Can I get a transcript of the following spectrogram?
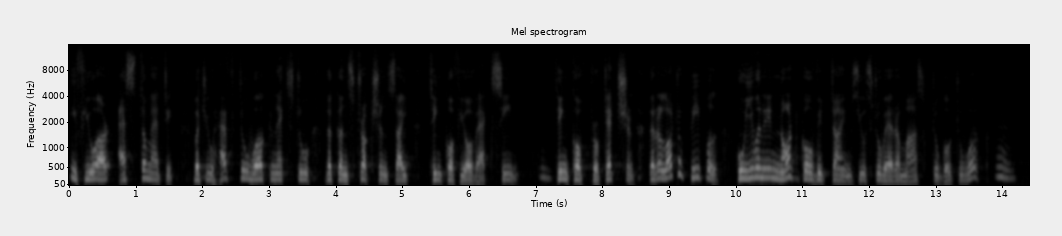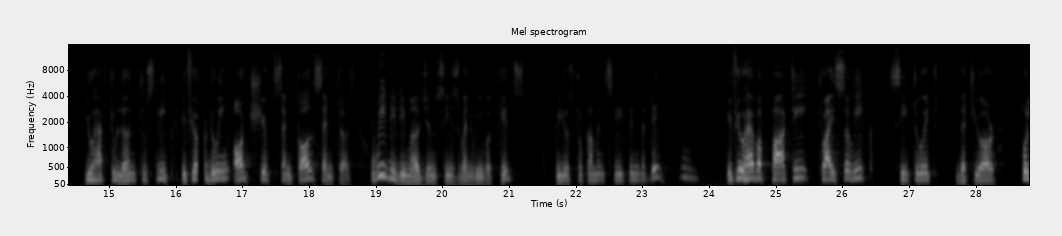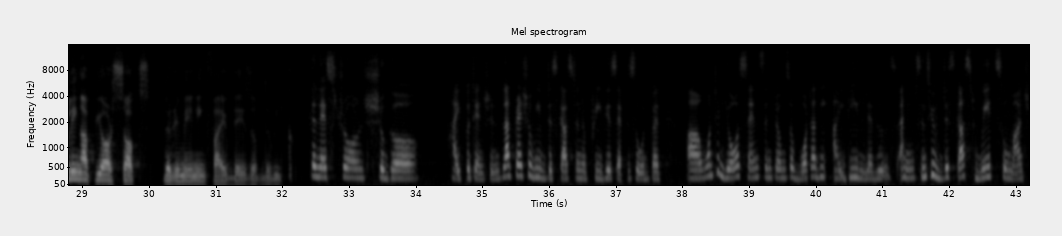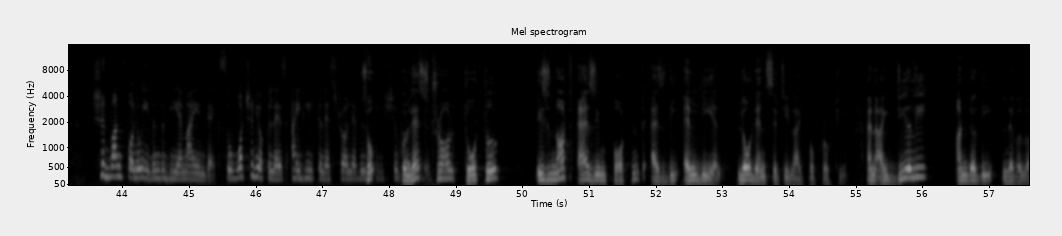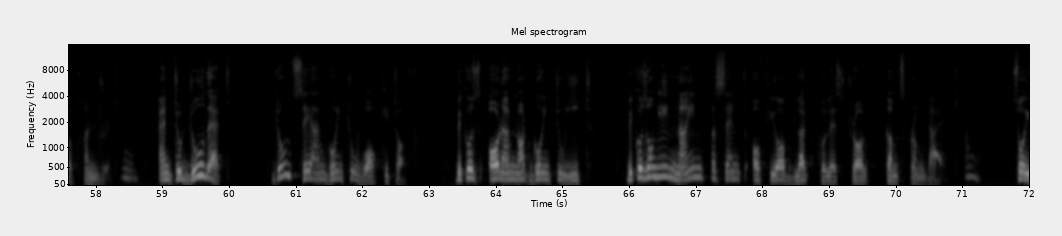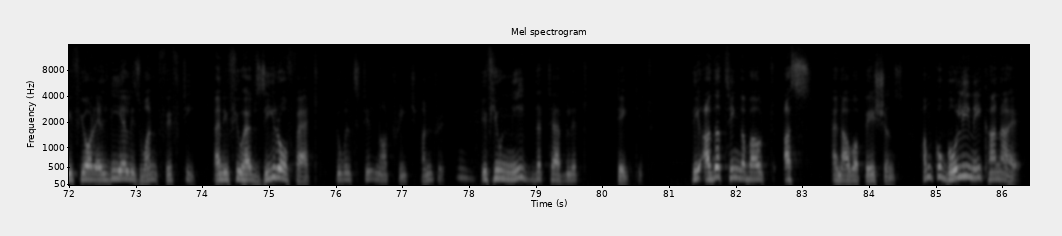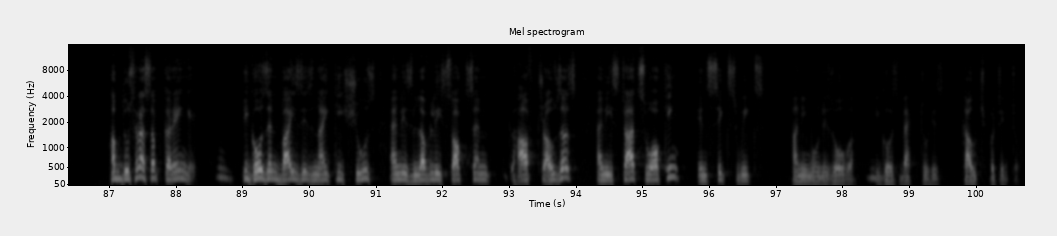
If you are asthmatic, but you have to work next to the construction site, think of your vaccine, mm. think of protection. There are a lot of people who, even in not COVID times, used to wear a mask to go to work. Mm. You have to learn to sleep. If you're doing odd shifts and call centers, we did emergencies when we were kids. We used to come and sleep in the day. Mm. If you have a party twice a week, see to it that you are pulling up your socks the remaining five days of the week. Cholesterol, sugar, hypertension, blood pressure we've discussed in a previous episode, but uh, wanted your sense in terms of what are the ideal levels. And since you've discussed weight so much, should one follow even the BMI index? So what should your choles- ideal cholesterol levels So, be? Sugar levels? cholesterol total is not as important as the LDL, low density lipoprotein, and ideally under the level of 100. And to do that, don't say I'm going to walk it off because or I'm not going to eat because only 9% of your blood cholesterol comes from diet. So if your LDL is 150 and if you have zero fat, you will still not reach 100. If you need the tablet, take it. The other thing about us and our patients, हमको गोली नहीं खाना है हम दूसरा सब करेंगे Hmm. he goes and buys his Nike shoes and his lovely socks and half trousers and he starts walking. In six weeks, honeymoon is over. Hmm. He goes back to his couch potato.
